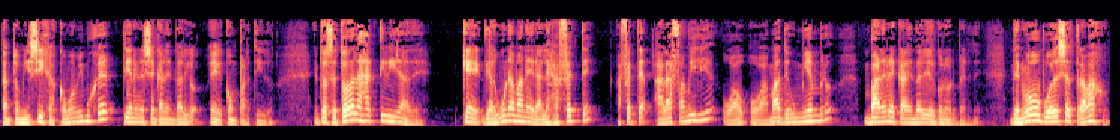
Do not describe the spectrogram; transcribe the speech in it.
Tanto mis hijas como mi mujer tienen ese calendario eh, compartido. Entonces, todas las actividades que de alguna manera les afecte, afecten a la familia o a, más de un miembro, van en el calendario de color verde. De nuevo, puede ser trabajo.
